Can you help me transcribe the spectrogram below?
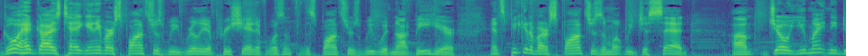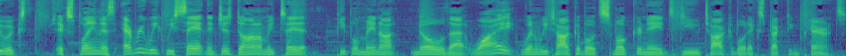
Go ahead, guys. Tag any of our sponsors. We really appreciate it. If it wasn't for the sponsors, we would not be here. And speaking of our sponsors and what we just said, um, Joe, you might need to ex- explain this. Every week we say it, and it just dawned on me today that people may not know that. Why, when we talk about smoke grenades, do you talk about expecting parents?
